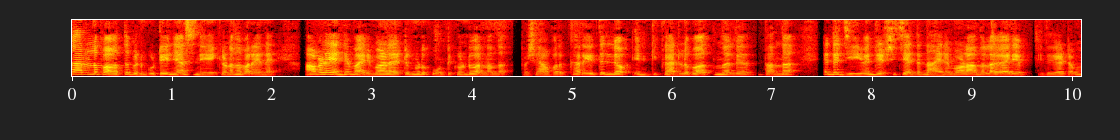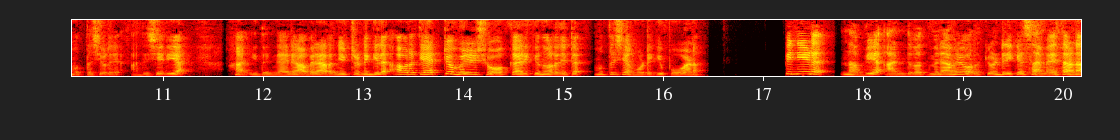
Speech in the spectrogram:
കരൾ പകത്ത് പെൺകുട്ടിയെ ഞാൻ സ്നേഹിക്കണമെന്ന് പറയുന്നത് അവളെ എന്റെ മരുമാളായിട്ടും കൂടെ കൂട്ടിക്കൊണ്ട് വരണമെന്ന്. പക്ഷെ അവർക്കറിയത്തില്ലോ എനിക്ക് കരൾ പകത്ത് നല്ല തന്ന് എന്റെ ജീവൻ രക്ഷിച്ച എന്റെ നയനമോളാന്നുള്ള കാര്യം. ഇത് കേട്ടപ്പോൾ മുത്തശ്ശി പറഞ്ഞു അത് ശരിയാ. ഇതെങ്ങാനും അവരറിഞ്ഞിട്ടുണ്ടെങ്കിൽ അവർക്ക് ഏറ്റവും വലിയ ഷോക്ക് ആയിരിക്കും എന്ന് പറഞ്ഞിട്ട് മുത്തശ്ശി അങ്ങോട്ടേക്ക് പോവാണ്. പിന്നീട് നവ്യ അനന്തപത്മനാഭനെ ഉറക്കിക്കൊണ്ടിരിക്കുന്ന സമയത്താണ്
